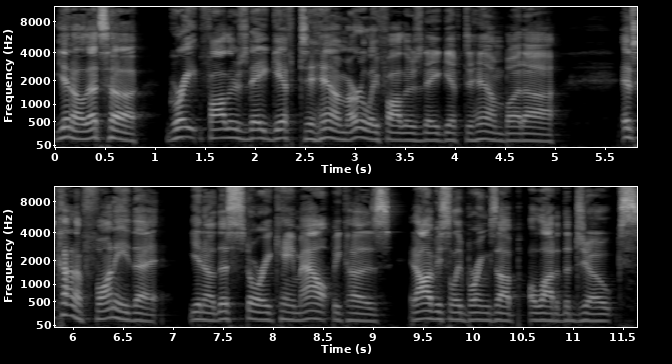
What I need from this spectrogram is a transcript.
you know, that's a great Father's Day gift to him, early Father's Day gift to him. But uh, it's kind of funny that, you know, this story came out because it obviously brings up a lot of the jokes.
